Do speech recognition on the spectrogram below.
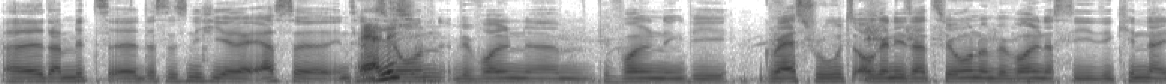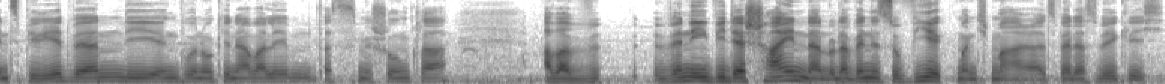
Äh, damit, äh, das ist nicht ihre erste Intention. Wir wollen, ähm, wir wollen irgendwie Grassroots-Organisation und wir wollen, dass die, die Kinder inspiriert werden, die irgendwo in Okinawa leben. Das ist mir schon klar. Aber wenn irgendwie der Schein dann oder wenn es so wirkt manchmal, als wäre das wirklich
